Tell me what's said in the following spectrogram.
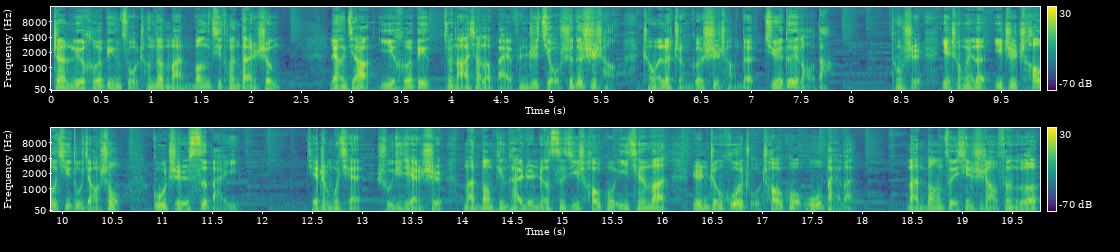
战略合并组成的满帮集团诞生，两家一合并就拿下了百分之九十的市场，成为了整个市场的绝对老大。同时，也成为了一只超级独角兽，估值四百亿。截至目前，数据显示，满帮平台认证司机超过一千万，认证货主超过五百万。满帮最新市场份额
